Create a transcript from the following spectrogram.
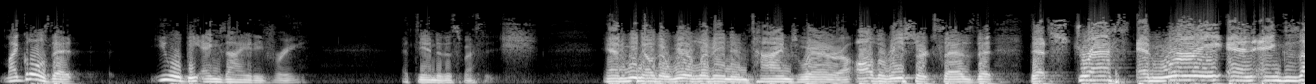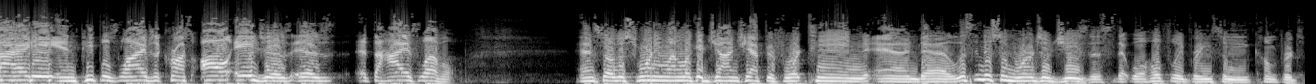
my goal is that you will be anxiety free at the end of this message. And we know that we're living in times where uh, all the research says that, that stress and worry and anxiety in people's lives across all ages is at the highest level. And so this morning I want to look at John chapter 14 and uh, listen to some words of Jesus that will hopefully bring some comfort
